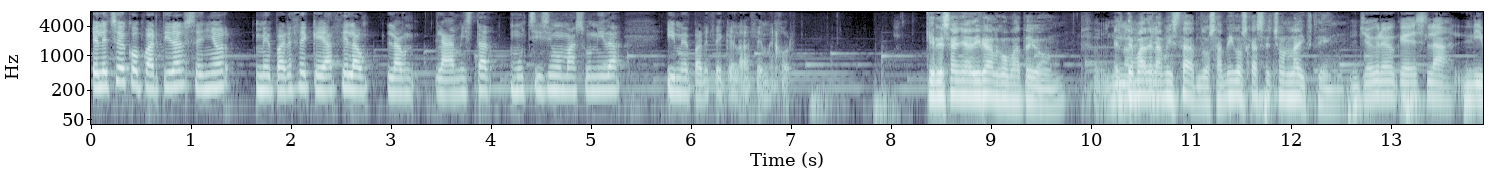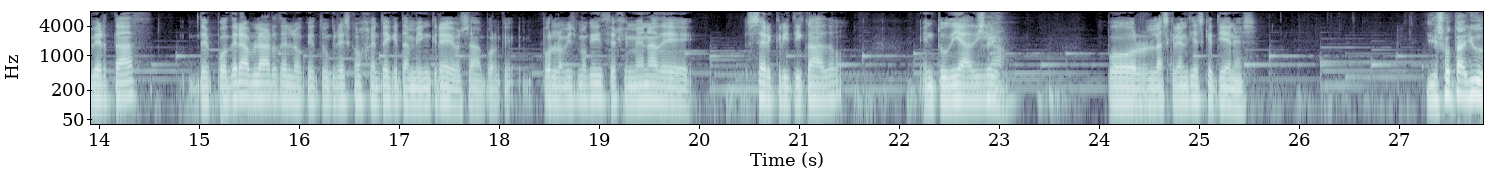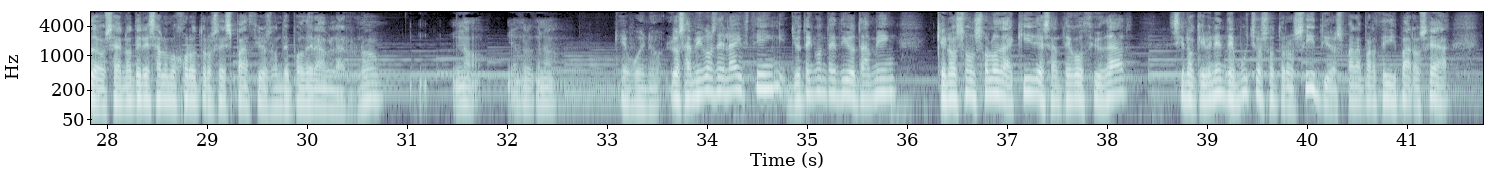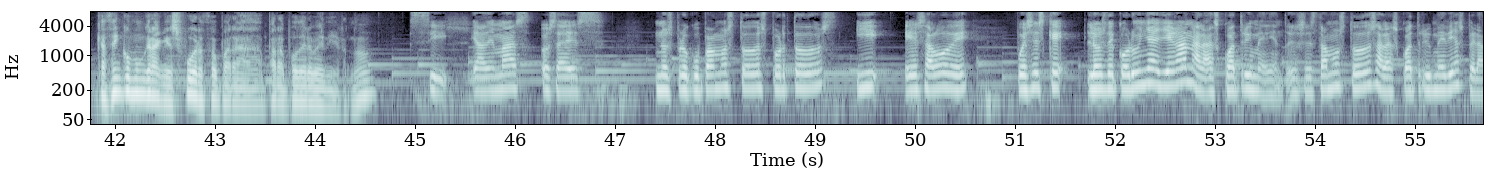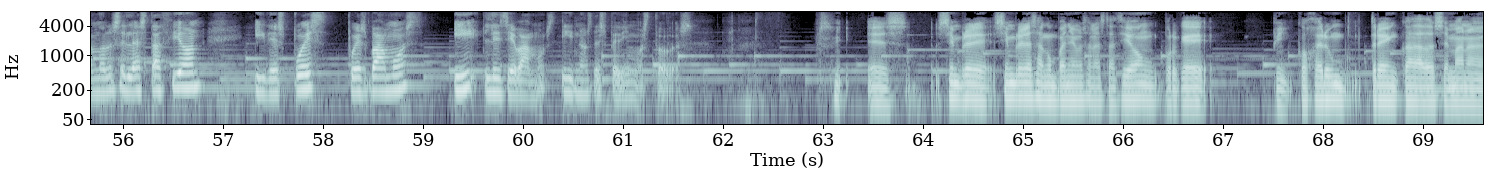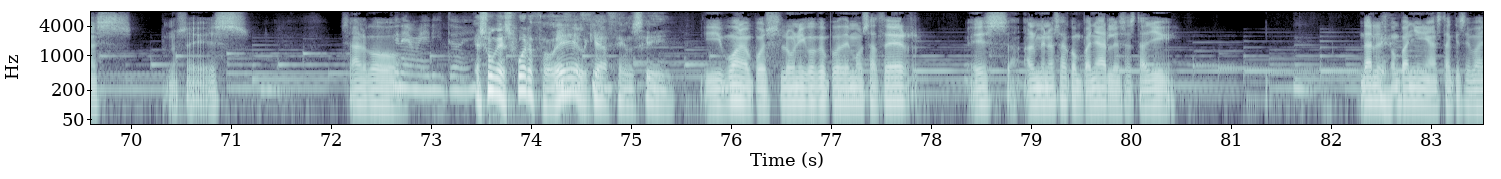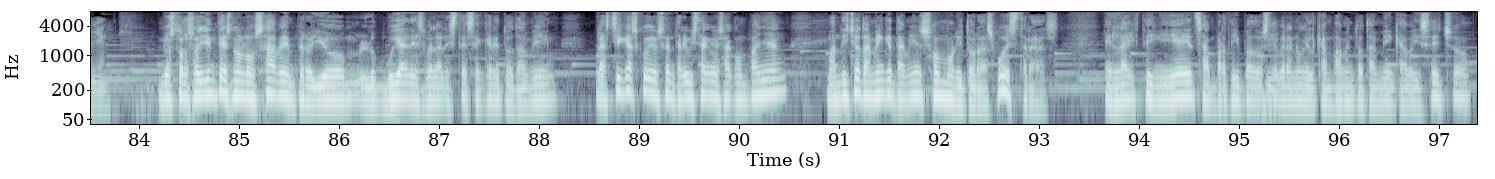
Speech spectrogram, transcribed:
el hecho de compartir al Señor me parece que hace la, la- la amistad muchísimo más unida y me parece que la hace mejor. ¿Quieres añadir algo, Mateo? El No, tema de la amistad, los amigos que has hecho en Lifetime. Yo creo que es la libertad de poder hablar de lo que tú crees con gente que también cree, o sea, porque por lo mismo que dice Jimena de ser criticado en tu día a día Sí. por las creencias que tienes. Y eso te ayuda, o sea, no tienes a lo mejor otros espacios donde poder hablar, ¿no? No, yo creo que no. Qué bueno. Los amigos de Lifething, yo tengo entendido también que no son solo de aquí, de Santiago Ciudad, sino que vienen de muchos otros sitios para participar. O sea, que hacen como un gran esfuerzo para, para poder venir, ¿no? Sí, y además, o sea, es. Nos preocupamos todos por todos y es algo de. Pues es que los de Coruña llegan a las cuatro y media, entonces estamos todos a las cuatro y media esperándolos en la estación y después, pues vamos y les llevamos y nos despedimos todos. Es siempre siempre les acompañamos a la estación porque coger un tren cada dos semanas no sé es, es algo Tiene mérito, ¿eh? Es un esfuerzo, Sí, ¿eh? sí, el sí. que hacen, sí. y bueno pues lo único que podemos hacer es al menos acompañarles hasta allí darles Eh. compañía hasta que se vayan Nuestros oyentes no lo saben, pero yo voy a desvelar este secreto también. Las chicas que os entrevistan y os acompañan me han dicho también que también son monitoras vuestras. En Lifting y Eds han participado este verano en el campamento también que habéis hecho.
